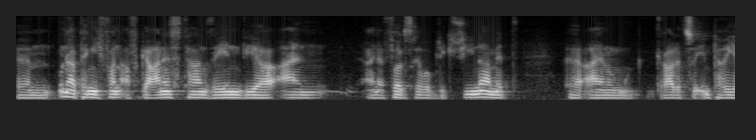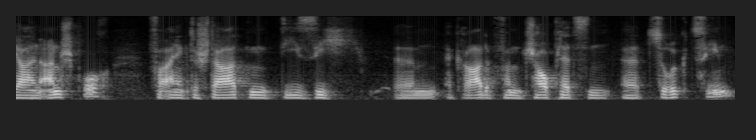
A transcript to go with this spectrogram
ähm, unabhängig von Afghanistan sehen wir ein, eine Volksrepublik China mit äh, einem geradezu imperialen Anspruch, Vereinigte Staaten, die sich ähm, gerade von Schauplätzen äh, zurückziehen,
